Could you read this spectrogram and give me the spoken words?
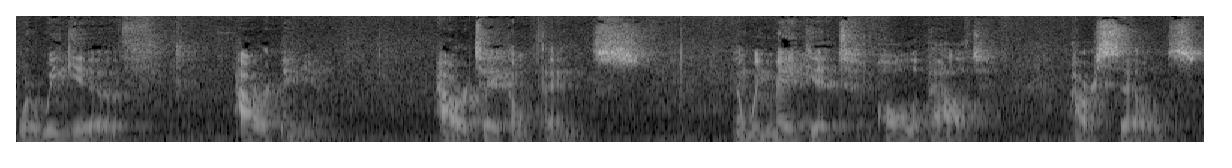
where we give our opinion, our take on things, and we make it all about ourselves.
